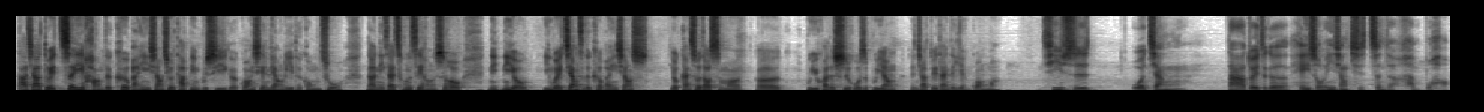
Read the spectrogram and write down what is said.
大家对这一行的刻板印象，就是它并不是一个光鲜亮丽的工作。那你在从事这一行的时候，你你有因为这样子的刻板印象，是有感受到什么呃不愉快的事，或是不一样人家对待你的眼光吗？其实我讲，大家对这个黑手的印象其实真的很不好。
